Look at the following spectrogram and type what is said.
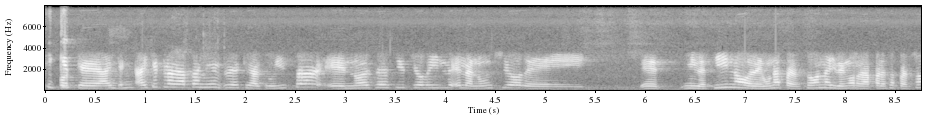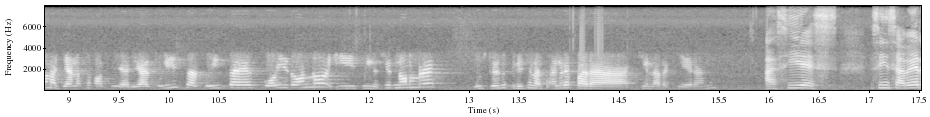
¿Y porque hay, que, hay que aclarar también que altruista eh, no es decir yo vi el anuncio de mi vecino o de una persona y vengo a donar para esa persona, ya no se consideraría altruista. Altruista es voy y dono y sin decir nombre ustedes utilizan la sangre para quien la requiera, ¿no? Así es, sin saber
